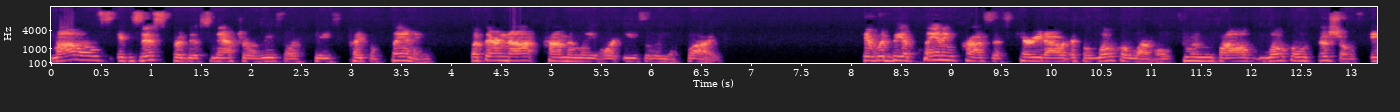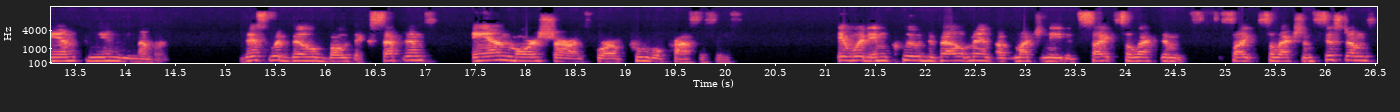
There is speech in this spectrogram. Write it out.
Models exist for this natural resource based type of planning, but they're not commonly or easily applied. It would be a planning process carried out at the local level to involve local officials and community members. This would build both acceptance and more assurance for approval processes. It would include development of much needed site, site selection systems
